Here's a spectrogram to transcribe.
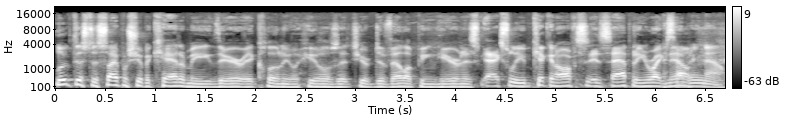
Luke, this discipleship academy there at Colonial Hills that you're developing here, and it's actually kicking off. It's, happening right It's now. happening now.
